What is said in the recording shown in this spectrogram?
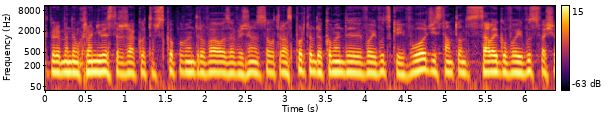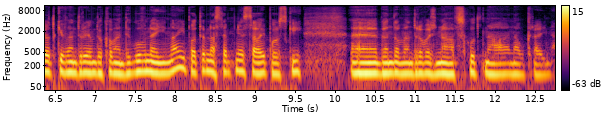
które będą chroniły strażaków. To wszystko powędrowało, zawiezione zostało transportem do komendy wojewódzkiej w Łodzi. Stamtąd z całego województwa środki wędrują do komendy głównej, no i potem następnie z całej Polski e, będą wędrować na wschód, na, na Ukrainę.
